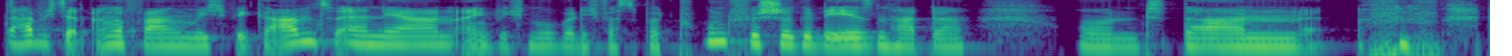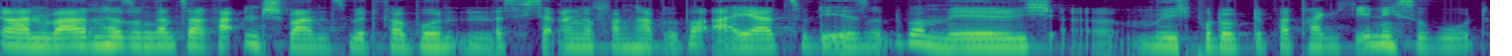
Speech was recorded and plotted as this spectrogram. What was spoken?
da habe ich dann angefangen, mich vegan zu ernähren, eigentlich nur, weil ich was über Thunfische gelesen hatte. Und dann, daran war da so ein ganzer Rattenschwanz mit verbunden, dass ich dann angefangen habe, über Eier zu lesen und über Milch. Äh, Milchprodukte vertrage ich eh nicht so gut.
